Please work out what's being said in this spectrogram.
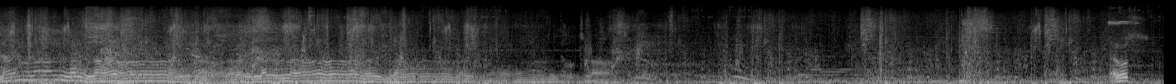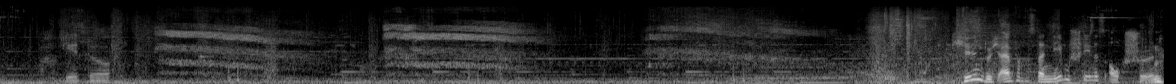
La, la, la, Los. Geht doch. Killen durch einfaches Danebenstehen ist auch schön.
